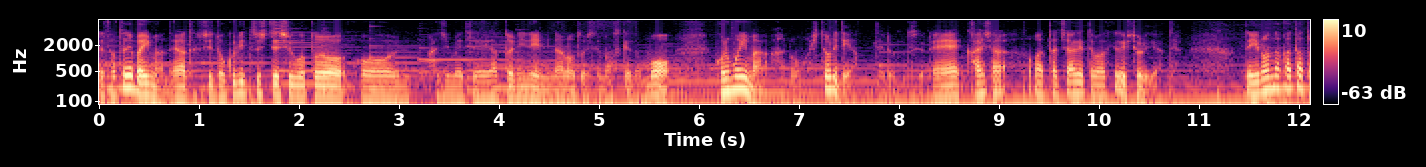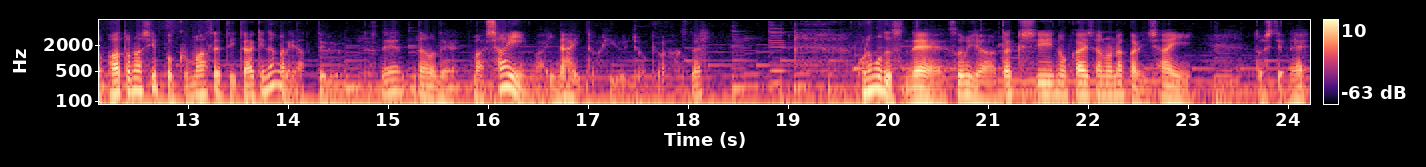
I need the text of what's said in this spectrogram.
で例えば今ね私独立して仕事を始めてやっと2年になろうとしてますけどもこれも今あの1人でやってるんですよね。会社は立ち上げてますけど1人でやってる。でいろんな方とパートナーシップを組ませていただきながらやってるんですね。なので、まあ、社員はいないという状況なんですね。これもですねそういう意味じゃ私の会社の中に社員としてね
